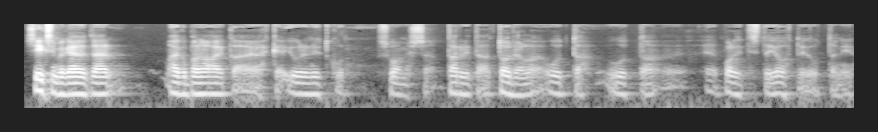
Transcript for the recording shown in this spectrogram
Siksi me käytetään aika paljon aikaa ja ehkä juuri nyt, kun Suomessa tarvitaan todella uutta, uutta eh, poliittista johtajuutta, niin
